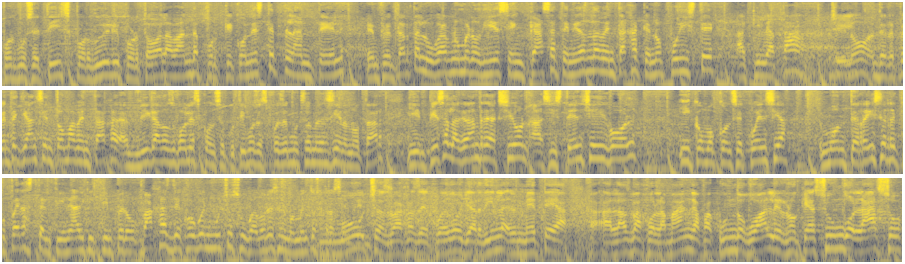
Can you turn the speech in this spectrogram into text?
por Bucetich, por Duilo y por toda la banda, porque con este plantel, enfrentarte al lugar número 10 en casa, tenías la ventaja que no pudiste aquilatar, ¿no? De repente Jansen toma ventaja, liga dos goles consecutivos después de muchos meses sin anotar, y empieza la gran reacción, asistencia y gol, y como consecuencia, Monterrey se recupera hasta el final, Kikín, pero bajas de juego en muchos jugadores en momentos trascendentes. Muchas bajas de juego. Jardín mete a, a, a las bajo la manga. Facundo Waller, ¿no? Que hace un golazo.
